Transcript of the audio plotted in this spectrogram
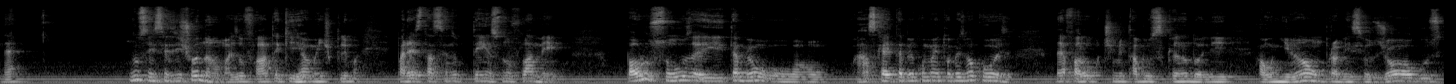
né? Não sei se existe ou não, mas o fato é que realmente o clima parece estar sendo tenso no Flamengo. Paulo Souza e também o, o Rascaeta também comentou a mesma coisa, né? Falou que o time está buscando ali a união para vencer os jogos,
